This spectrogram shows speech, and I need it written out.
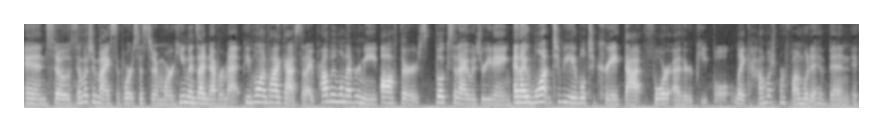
And so, so much of my support system were humans I'd never met, people on podcasts that I probably will never meet, authors, books that I was reading. And I want to be able to create that for other people. Like, how much more fun would it have been if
